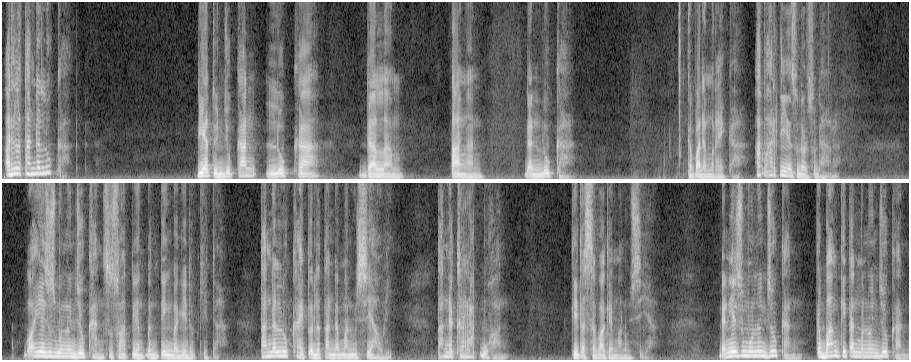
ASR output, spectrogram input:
adalah tanda luka. Dia tunjukkan luka dalam tangan dan luka kepada mereka. Apa artinya saudara-saudara? Bahwa Yesus menunjukkan sesuatu yang penting bagi hidup kita. Tanda luka itu adalah tanda manusiawi. Tanda kerapuhan kita sebagai manusia. Dan Yesus menunjukkan, kebangkitan menunjukkan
